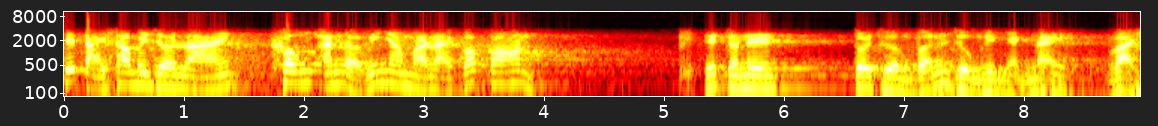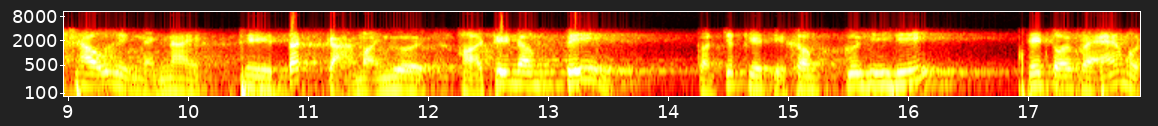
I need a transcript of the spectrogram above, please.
Thế tại sao bây giờ lại không ăn ở với nhau mà lại có con? Thế cho nên tôi thường vẫn dùng hình ảnh này. Và sau hình ảnh này thì tất cả mọi người hỏi tin ông, tin. Còn trước kia thì không, cứ hí hí. Thế tôi vẽ một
